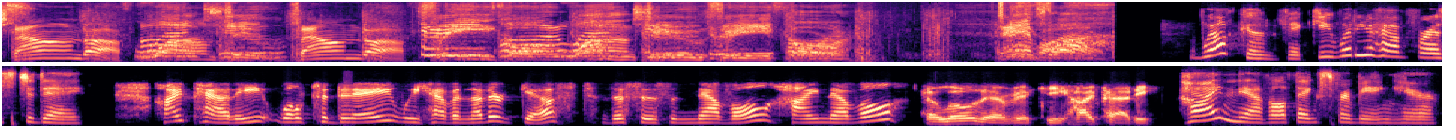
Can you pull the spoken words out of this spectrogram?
Sound off. One, two. Sound off. Three, four. One, two, three, four. Scam Squad. Welcome, Vicki. What do you have for us today? Hi, Patty. Well, today we have another guest. This is Neville. Hi, Neville. Hello there, Vicki. Hi, Patty. Hi, Neville. Thanks for being here.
